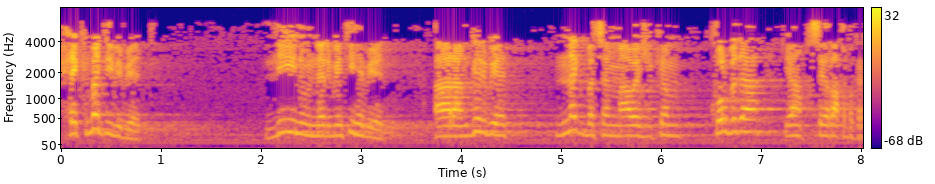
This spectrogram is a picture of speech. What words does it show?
حكمتي ببيت. لين نرميتي بيت آرام قر بيت نك بسم ماوجي كم كل بدا يعني قصير رقبك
